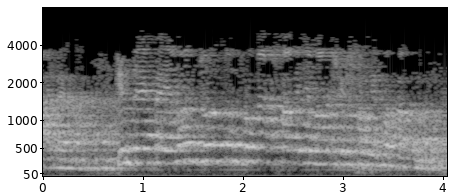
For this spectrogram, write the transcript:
পারবে না। কিন্তু একটা এমন জন্তু প্রকাশ পাবে যে মানুষের সঙ্গে কথা বলবে।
